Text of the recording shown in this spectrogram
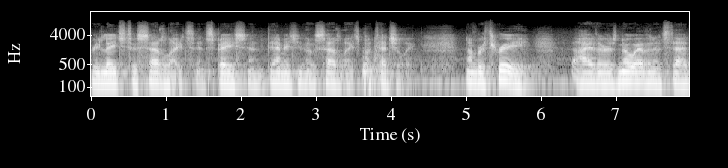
relates to satellites and space and damaging those satellites potentially. Number three, I, there is no evidence that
